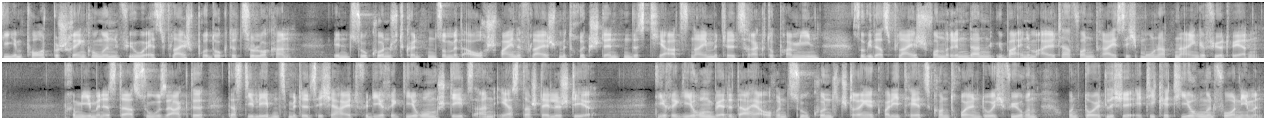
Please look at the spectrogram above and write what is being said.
die Importbeschränkungen für US-Fleischprodukte zu lockern. In Zukunft könnten somit auch Schweinefleisch mit Rückständen des Tierarzneimittels Ractopamin sowie das Fleisch von Rindern über einem Alter von 30 Monaten eingeführt werden. Premierminister Su sagte, dass die Lebensmittelsicherheit für die Regierung stets an erster Stelle stehe. Die Regierung werde daher auch in Zukunft strenge Qualitätskontrollen durchführen und deutliche Etikettierungen vornehmen.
